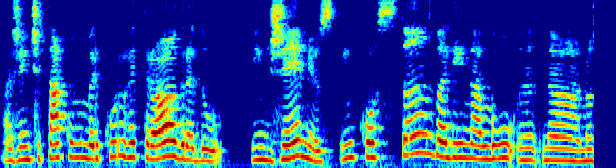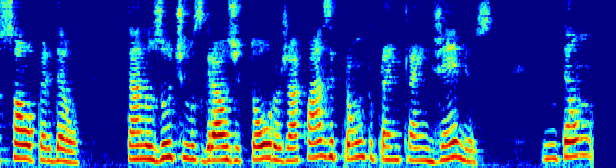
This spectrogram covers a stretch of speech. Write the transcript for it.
A gente tá com o Mercúrio retrógrado em Gêmeos encostando ali na, lua, na no Sol, perdão, está nos últimos graus de touro, já quase pronto para entrar em gêmeos. Então,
